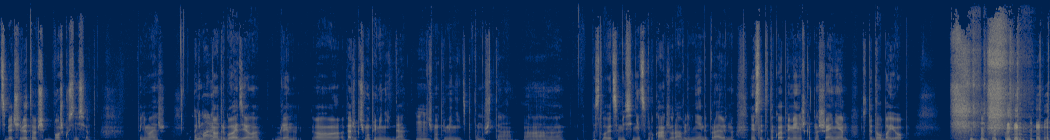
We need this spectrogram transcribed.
тебе щербет вообще бошку снесет. Понимаешь? Понимаю. Ну, а другое дело, блин, опять же, к чему применить, да? Мгм. К чему применить? Потому что а, пословица «месяница в руках, журавли в небе», правильно? Если ты такое применишь к отношениям, то ты долбоеб.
